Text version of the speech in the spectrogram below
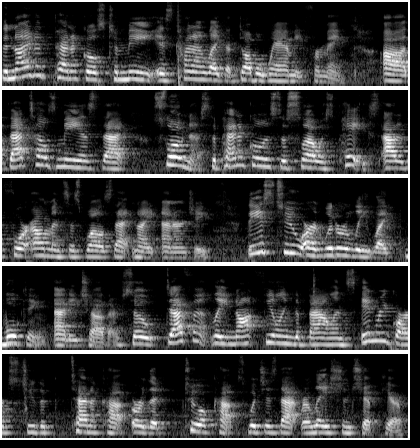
The Knight of Pentacles to me is kind of like a double whammy for me. Uh, that tells me is that slowness. The Pentacle is the slowest pace out of the four elements as well as that Knight energy. These two are literally like looking at each other. So definitely not feeling the balance in regards to the Ten of Cups or the Two of Cups, which is that relationship here.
